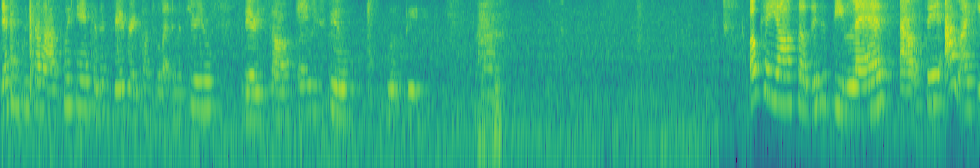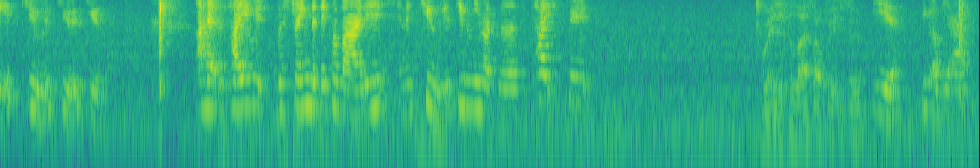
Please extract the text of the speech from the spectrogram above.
definitely something I'll sleep in because it's very, very comfortable. Like the material, very soft, and you still look thick. So. Okay, y'all, so this is the last outfit. I like it. It's cute. It's cute. It's cute. I had to tie it with the string that they provided, and it's cute. It's giving me like a tight fit. Wait, this the last outfit you said? Yeah, you can open your eyes.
